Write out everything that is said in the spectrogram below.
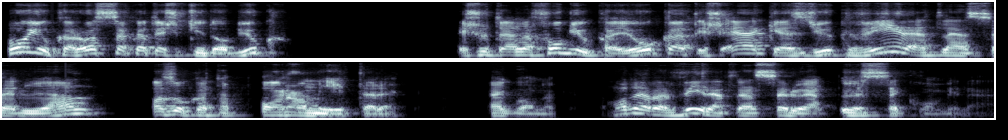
fogjuk a rosszakat és kidobjuk, és utána fogjuk a jókat, és elkezdjük véletlenszerűen azokat a paramétereket, megvannak a modellben, véletlenszerűen összekombinálni.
